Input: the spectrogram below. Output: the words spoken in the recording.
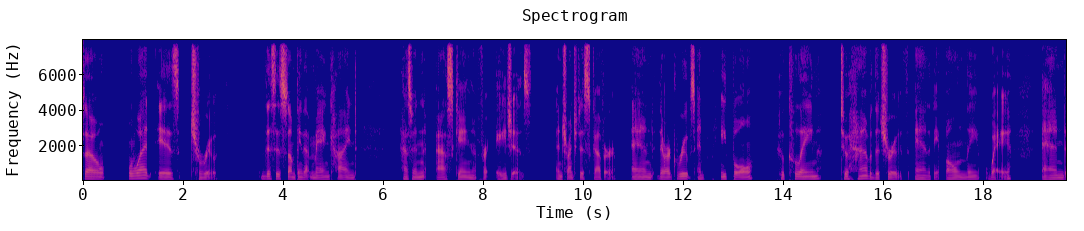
So, what is truth? This is something that mankind has been asking for ages and trying to discover. And there are groups and people who claim to have the truth and the only way. And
